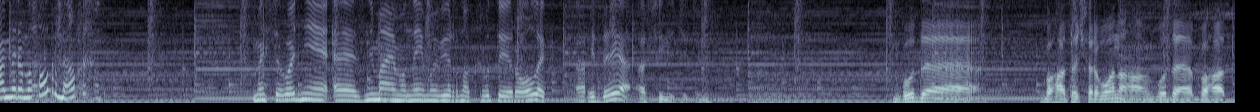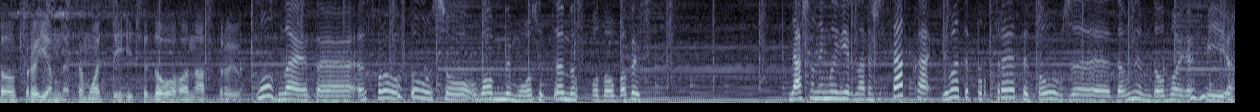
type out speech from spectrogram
камера мотор, да? Ми сьогодні е, знімаємо неймовірно крутий ролик. Ідея Affinity. Буде багато червоного, буде багато приємних емоцій і чудового настрою. Ну, знаєте, справа в тому, що вам не може це не сподобатись. Даша неймовірна режисерка. Знімати портрети то вже давним-давно я вмію.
